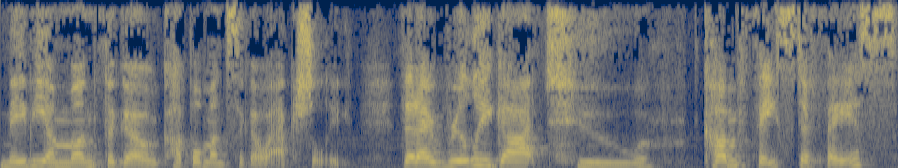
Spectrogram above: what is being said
maybe a month ago, a couple months ago actually, that I really got to come face to face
